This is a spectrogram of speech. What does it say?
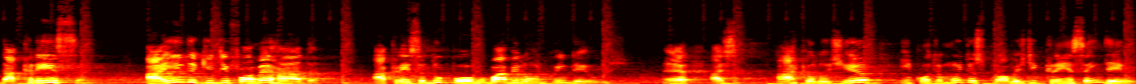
da crença, ainda que de forma errada a crença do povo babilônico em Deus. É, as, a arqueologia encontra muitas provas de crença em Deus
